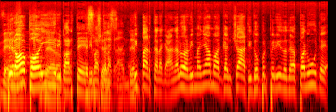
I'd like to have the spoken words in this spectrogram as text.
vero, però poi è vero. riparte, È riparte alla grande Riparte alla grande. Allora rimaniamo agganciati dopo il periodo della palude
